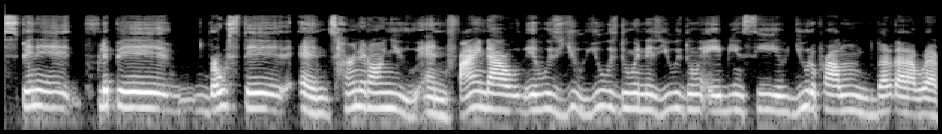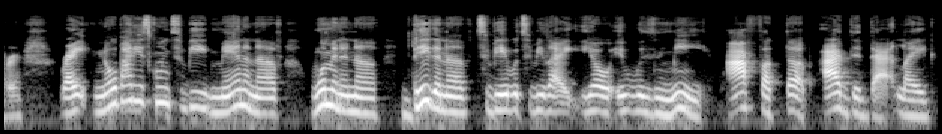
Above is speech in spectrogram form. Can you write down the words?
spin it, flip it, roast it, and turn it on you and find out it was you. You was doing this, you was doing A, B, and C, you the problem, blah, blah, blah, whatever, right? Nobody is going to be man enough, woman enough, big enough to be able to be like, yo, it was me. I fucked up. I did that. Like,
